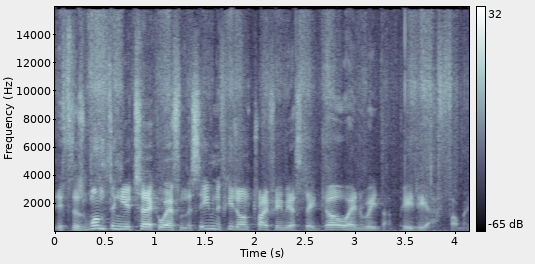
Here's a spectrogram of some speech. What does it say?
if there's one thing you take away from this even if you don't try FreeBSD go away and read that PDF for me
